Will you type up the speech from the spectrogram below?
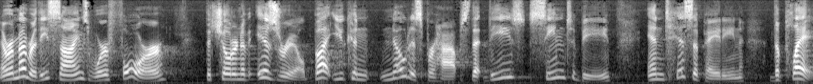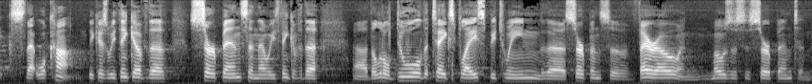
Now remember, these signs were for the children of Israel, but you can notice perhaps that these seem to be anticipating the plagues that will come. Because we think of the serpents, and then we think of the, uh, the little duel that takes place between the serpents of Pharaoh and Moses' serpent. And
